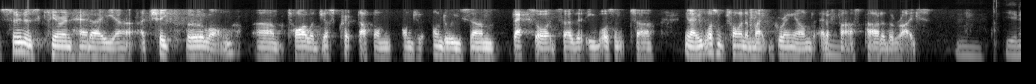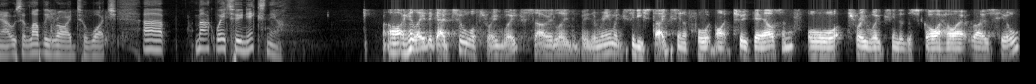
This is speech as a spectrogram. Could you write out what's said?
as soon as Kieran had a uh, a cheap furlong, um, Tyler just crept up on onto onto his um, backside so that he wasn't, uh, you know, he wasn't trying to make ground at a mm. fast part of the race. Mm. Yeah, no, it was a lovely ride to watch. Uh, Mark, where to next now? Oh, he'll either go two or three weeks. So it'll either be the Randwick City Stakes in a fortnight, 2000, or three weeks into the Sky High at Rose Hill,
